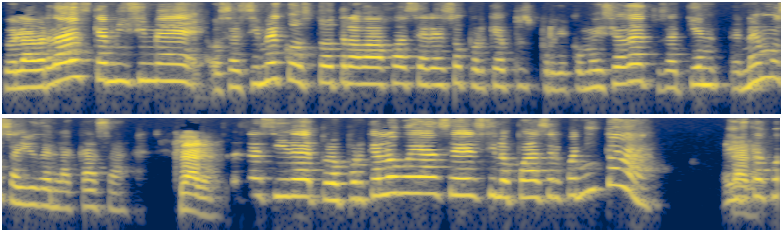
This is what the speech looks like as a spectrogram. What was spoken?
Pero la verdad es que a mí sí me, o sea, sí me costó trabajo hacer eso. ¿Por qué? Pues porque como dice Odette, o sea, tenemos ayuda en la casa. Claro. Es así de, pero ¿por qué lo voy a hacer si lo puede hacer Juanita? Ahí está Juanita.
